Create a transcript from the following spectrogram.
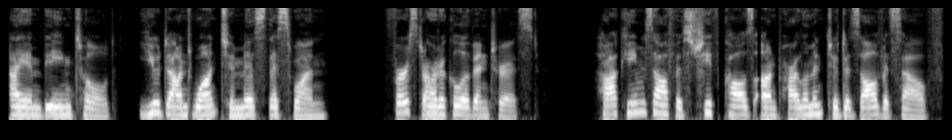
I am being told, you don't want to miss this one. First article of interest. Hakim's office chief calls on Parliament to dissolve itself.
